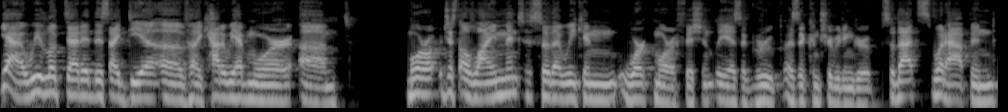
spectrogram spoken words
yeah, we looked at it this idea of like how do we have more um, more just alignment so that we can work more efficiently as a group, as a contributing group. So that's what happened.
